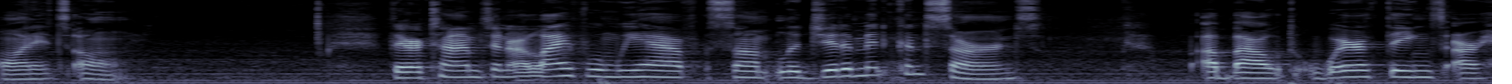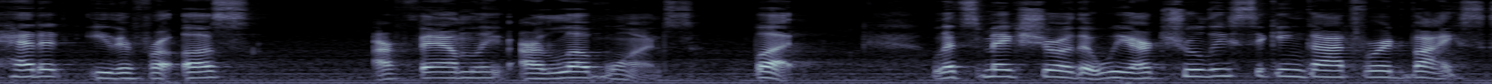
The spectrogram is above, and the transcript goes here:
on its own. There are times in our life when we have some legitimate concerns about where things are headed, either for us, our family, our loved ones. But Let's make sure that we are truly seeking God for advice,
